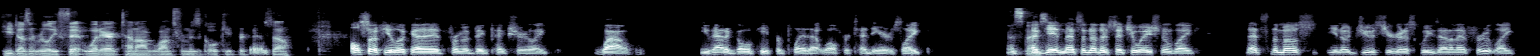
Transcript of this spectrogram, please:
he doesn't really fit what Erik Ten Hag wants from his goalkeeper. Yeah. So, also, if you look at it from a big picture, like, wow, you had a goalkeeper play that well for ten years. Like, that's nice. Again, that's another situation of like, that's the most you know juice you're going to squeeze out of that fruit. Like,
